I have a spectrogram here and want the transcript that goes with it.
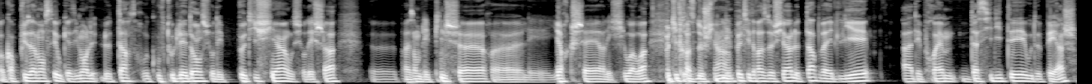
encore plus avancés où quasiment le, tartre recouvre toutes les dents sur des petits chiens ou sur des chats. Euh, par exemple, les pinchers, euh, les Yorkshire, les Chihuahuas. Petite race de chien. Les petites races de chiens, le tartre va être lié à des problèmes d'acidité ou de pH.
